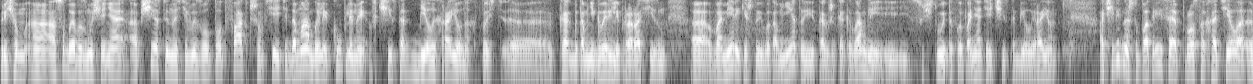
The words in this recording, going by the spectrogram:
Причем а, особое возмущение общественности вызвал тот факт, что все эти дома были куплены в чисто белых районах. То есть, э, как бы там ни говорили про расизм э, в Америке, что его там нет, и так же, как и в Англии, существует такое понятие «чисто белый район». Очевидно, что Патрисия просто хотела э,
